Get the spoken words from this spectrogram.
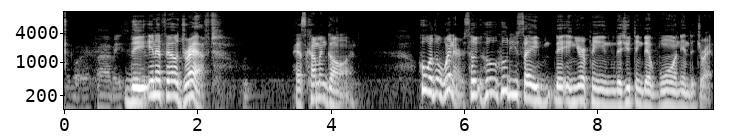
That boy had five aces. the NFL draft has come and gone. Who are the winners? Who who who do you say that, in your opinion, that you think that won in the draft?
